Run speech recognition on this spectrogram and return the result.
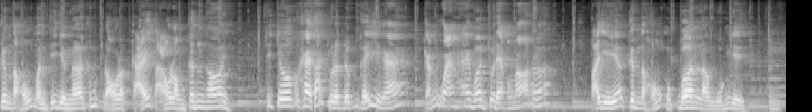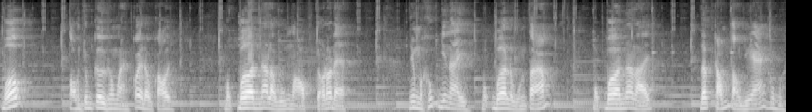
Kinh tàu hủ mình chỉ dừng ở cái mức độ là cải tạo lòng kinh thôi, chứ chưa có khai thác du lịch được con khỉ gì cả. Cảnh quan hai bên chưa đẹp bằng nó nữa. Tại vì, á, kinh tàu hủ một bên là quận gì? Quận bốn, toàn chung cư không à có gì đâu coi. Một bên đó là quận 1 chỗ đó đẹp nhưng mà khúc dưới này, một bên là quận 8 một bên nó lại đất trống toàn dự án không à.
